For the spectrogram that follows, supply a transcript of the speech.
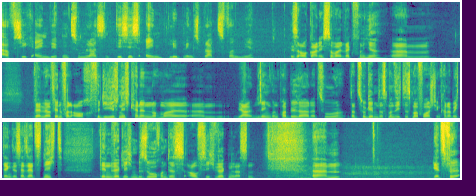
auf sich einwirken zu lassen. Das ist ein Lieblingsplatz von mir. Ist auch gar nicht so weit weg von hier. Ähm, werden wir auf jeden Fall auch für die, die es nicht kennen, nochmal ähm, ja, einen Link und ein paar Bilder dazu, dazu geben, dass man sich das mal vorstellen kann. Aber ich denke, das ersetzt nicht den wirklichen Besuch und das auf sich wirken lassen. Ähm, jetzt für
